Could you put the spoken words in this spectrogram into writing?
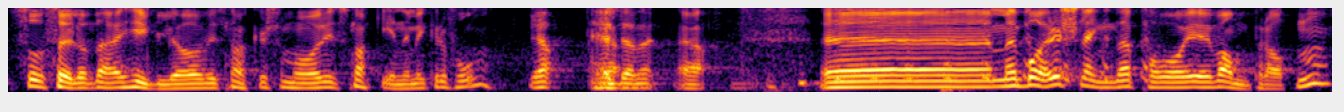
så selv om det er hyggelig og vi snakker, så må vi snakke inn i mikrofonen. Ja, helt enig. Ja. Eh, men bare sleng deg på i vannpraten.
